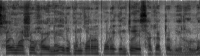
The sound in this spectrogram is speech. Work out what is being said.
ছয় মাসও হয় নাই, রোপণ করার পরে কিন্তু এই সাকারটা বের হলো।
